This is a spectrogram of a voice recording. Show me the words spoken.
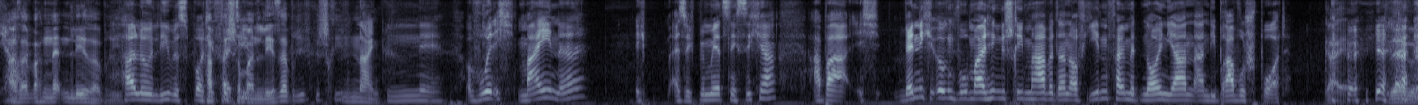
Ja. Also einfach einen netten Leserbrief. Hallo, liebe Spotify. Habt ihr schon mal einen Leserbrief geschrieben? Nein. Nee. Obwohl ich meine, ich, also ich bin mir jetzt nicht sicher, aber ich, wenn ich irgendwo mal hingeschrieben habe, dann auf jeden Fall mit neun Jahren an die Bravo Sport. Geil. Sehr gut.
